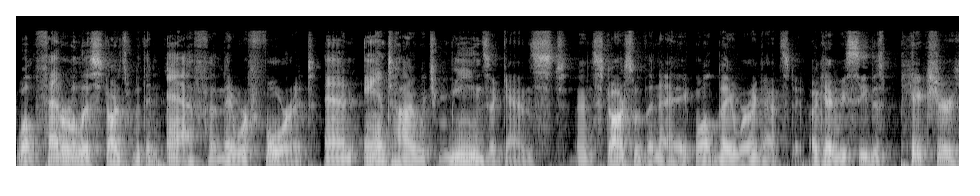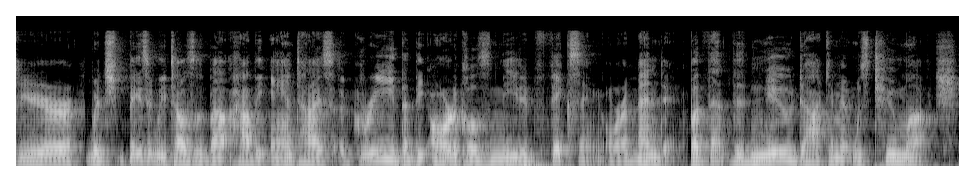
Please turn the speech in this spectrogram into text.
well, Federalist starts with an F and they were for it, and anti, which means against, and starts with an A, well, they were against it. Okay, we see this picture here, which basically tells us about how the antis agreed that the articles needed fixing or amending, but that the new document was too much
